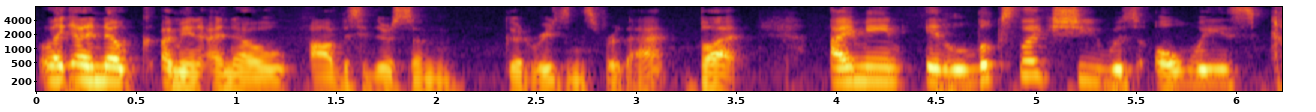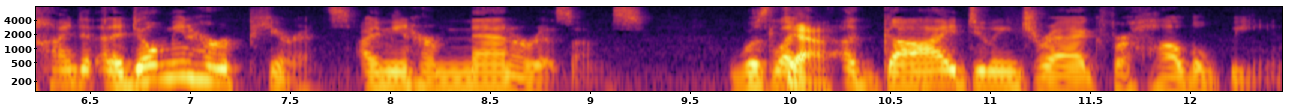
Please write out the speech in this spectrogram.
Like I know, I mean, I know. Obviously, there's some good reasons for that, but I mean, it looks like she was always kind of, and I don't mean her appearance. I mean her mannerisms. Was like Yeah. a guy doing drag for Halloween.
